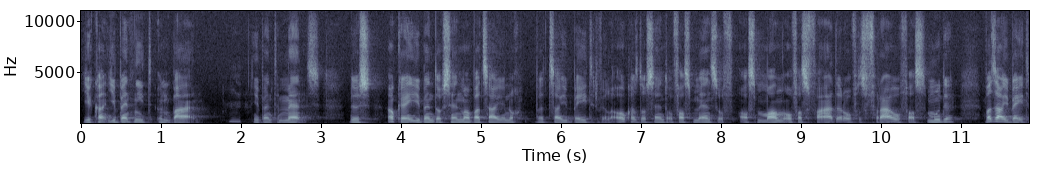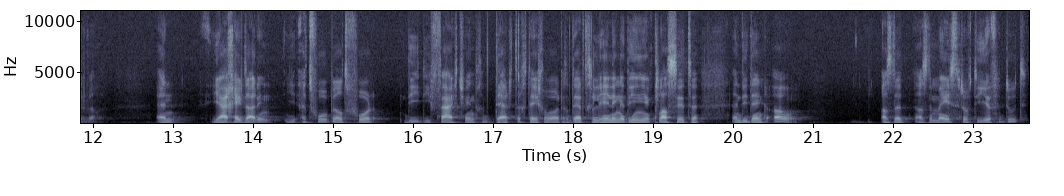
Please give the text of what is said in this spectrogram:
je, kan, je bent niet een baan. Hm. Je bent een mens. Dus oké, je bent docent, maar wat zou je nog wat zou je beter willen? Ook als docent of als mens of als man of als vader of als vrouw of als moeder. Wat zou je beter willen? En jij geeft daarin het voorbeeld voor die, die 25, 30 tegenwoordig, 30 leerlingen die in je klas zitten en die denken, oh, als de, als de meester of de juf het doet,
